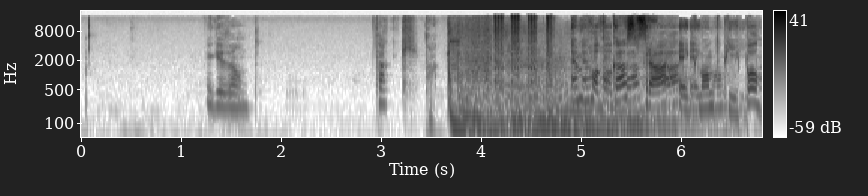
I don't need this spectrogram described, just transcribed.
Ikke sant. Takk. En podkast fra Egmont People.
